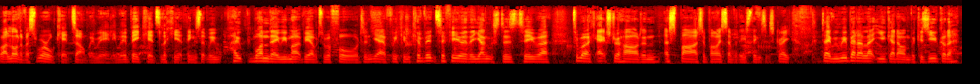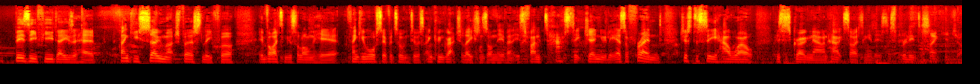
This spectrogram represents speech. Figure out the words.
well, a lot of us, we're all kids, aren't we, really? We're big kids looking at things that we hope one day we might be able to afford. And yeah, if we can convince a few of the youngsters to, uh, to work extra hard and aspire to buy some of these things, it's great. David, we better let you get on because you've got a busy few days ahead. Thank you so much, firstly, for inviting us along here. Thank you also for talking to us, and congratulations on the event. It's fantastic, genuinely, as a friend, just to see how well this is growing now and how exciting it is. It's brilliant to see. Thank you, John.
